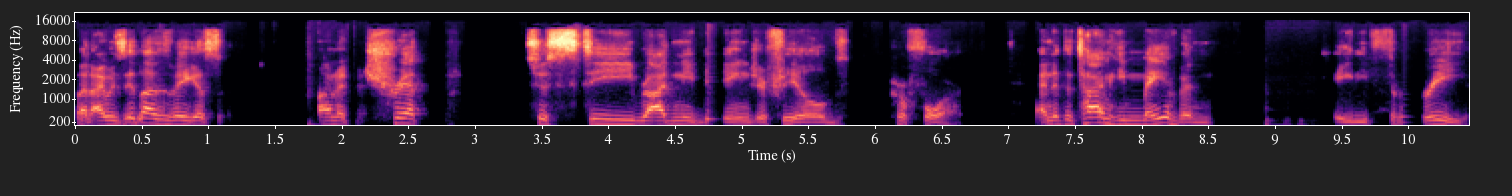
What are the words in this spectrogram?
but I was in Las Vegas on a trip to see Rodney Dangerfield perform, and at the time he may have been 83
